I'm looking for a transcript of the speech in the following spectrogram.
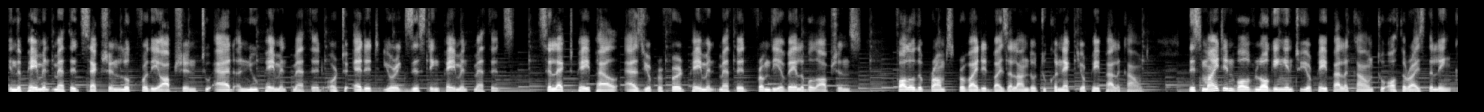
In the payment methods section, look for the option to add a new payment method or to edit your existing payment methods. Select PayPal as your preferred payment method from the available options. Follow the prompts provided by Zalando to connect your PayPal account. This might involve logging into your PayPal account to authorize the link.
